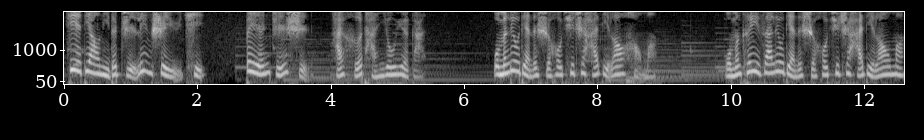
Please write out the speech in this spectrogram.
戒掉你的指令式语气，被人指使还何谈优越感？我们六点的时候去吃海底捞好吗？我们可以在六点的时候去吃海底捞吗？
